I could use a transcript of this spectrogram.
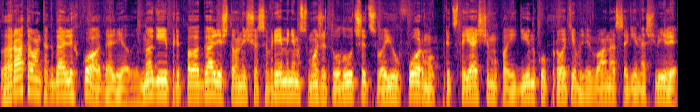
Ларата он тогда легко одолел, и многие предполагали, что он еще со временем сможет улучшить свою форму к предстоящему поединку против Ливана Сагинашвили.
